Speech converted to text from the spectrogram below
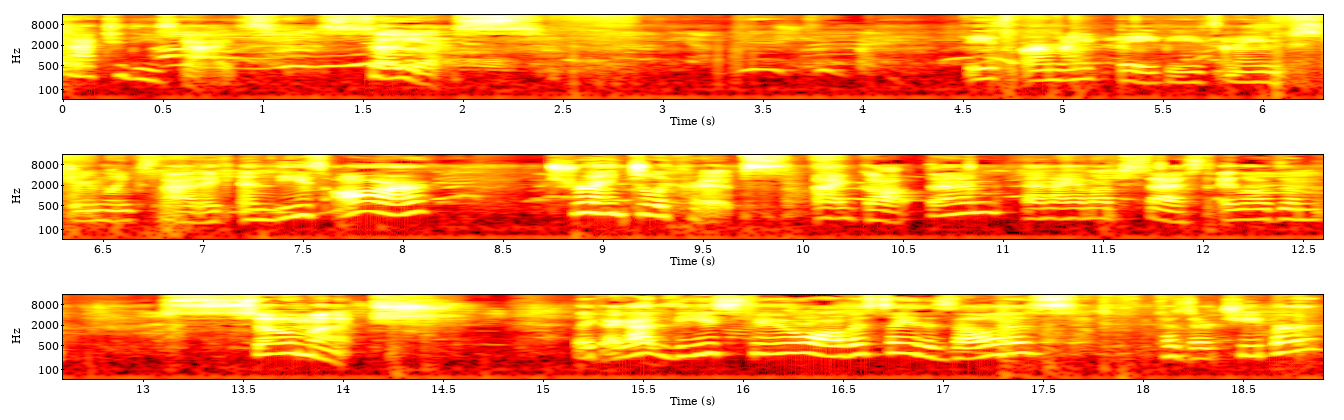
back to these guys. So yes, these are my babies, and I am extremely ecstatic. And these are tarantula cribs. I got them, and I am obsessed. I love them so much. Like, I got these two, obviously, the Zellas, because they're cheaper.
